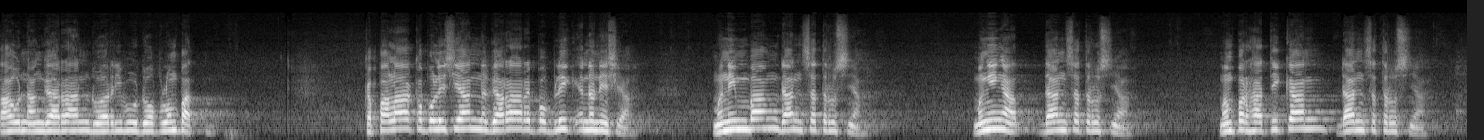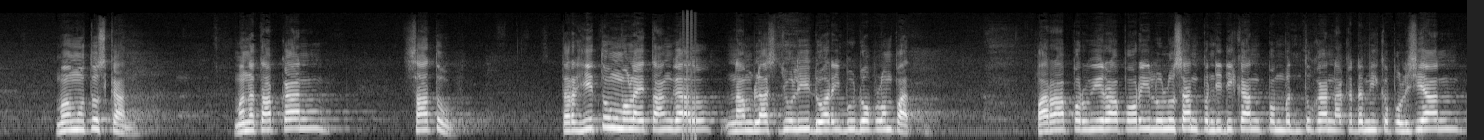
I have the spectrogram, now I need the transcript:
tahun anggaran 2024 Kepala Kepolisian Negara Republik Indonesia menimbang dan seterusnya, mengingat dan seterusnya, memperhatikan dan seterusnya, memutuskan, menetapkan satu, terhitung mulai tanggal 16 Juli 2024, para perwira Polri lulusan pendidikan pembentukan Akademi Kepolisian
